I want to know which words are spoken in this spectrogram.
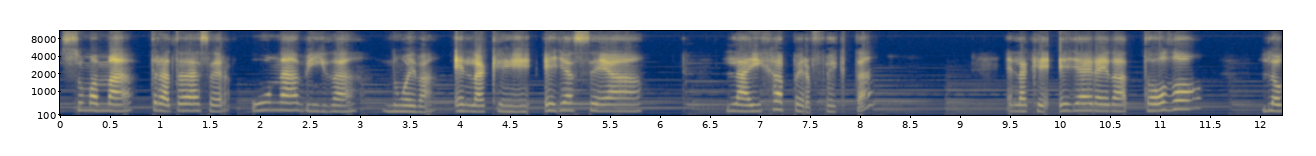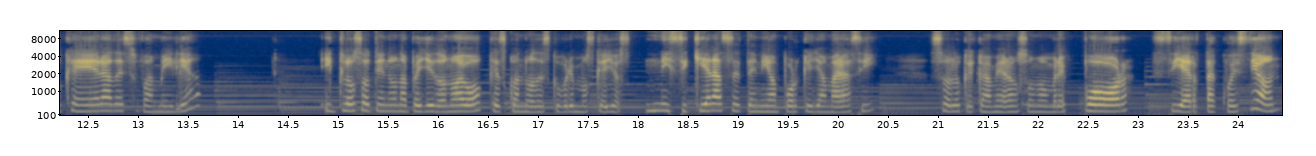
su mamá trata de hacer una vida nueva en la que ella sea la hija perfecta, en la que ella hereda todo lo que era de su familia. Incluso tiene un apellido nuevo, que es cuando descubrimos que ellos ni siquiera se tenían por qué llamar así, solo que cambiaron su nombre por cierta cuestión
